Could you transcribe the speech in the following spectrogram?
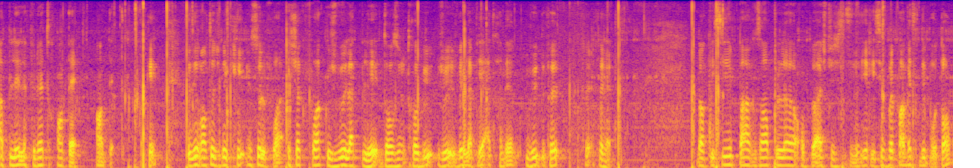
appeler la fenêtre en tête, en tête, ok? C'est-à-dire en tête je vais créer une seule fois et chaque fois que je veux l'appeler dans une autre vue, je vais l'appeler à travers vue de fenêtre. Donc ici par exemple on peut acheter, c'est-à-dire ici on ne peut pas mettre des boutons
